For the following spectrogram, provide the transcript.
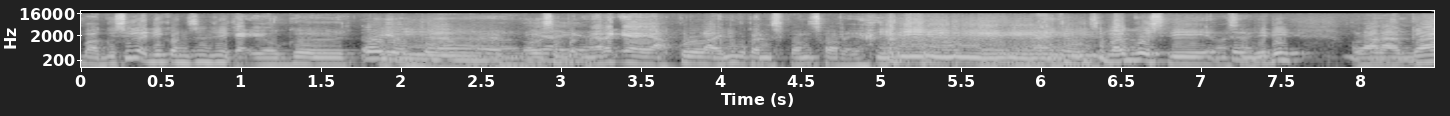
bagus juga dikonsumsi kayak yogurt. Oh, yogurt. Nah, kalau Iya, sebut iya. merek ya Yakult lah, ini bukan sponsor ya. nah, itu, itu bagus di Itu masa. Jadi olahraga,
